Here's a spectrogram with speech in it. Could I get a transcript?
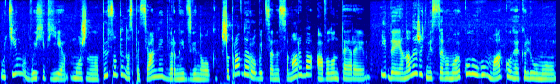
Утім, вихід є, можна натиснути на спеціальний дверний дзвінок. Щоправда, робить це не сама риба, а волонтери. Ідея належить місцевому екологу Марку Гекелюму.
